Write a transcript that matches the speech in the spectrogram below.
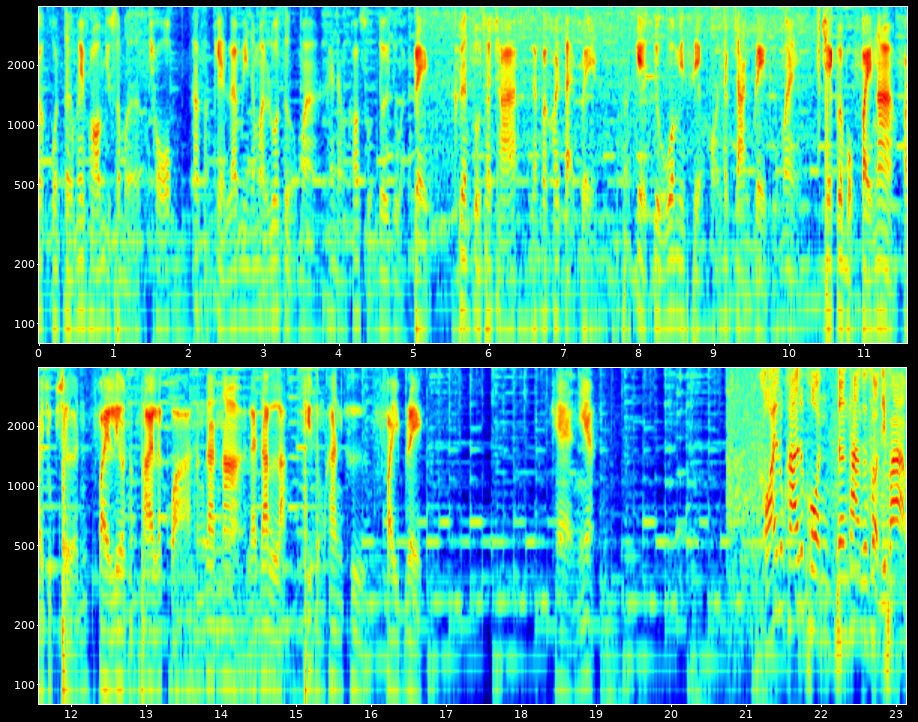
ก็ควรเติมให้พร้อมอยู่เสมอ โชคถ้าสังเกตแล้วมีน้ำมันรั่วซึมออกมา ให้นำเข้าศูนย์โดยด่วนเบรกเคลื่อนตัวช้าๆแล้วค่อยๆแตะเบรก สังเกตดูว่ามีเสียงหอนจากจานเบรกหรือไม่ เช็คระบบไฟหน้า ไฟฉุกเฉิน ไฟเลี้ยวทั้งซ้ายและขวาทั้งด้านหน้าและด้านหลังที่สำคัญคือไฟเบรก แค่เนี้ยขอให้ลูกค้าทุกคนเดินทางโดยสวัสดิภาพ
